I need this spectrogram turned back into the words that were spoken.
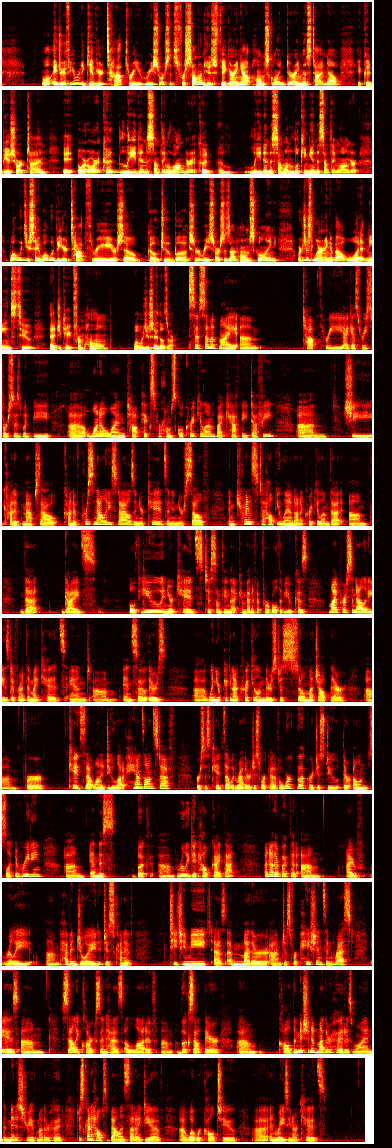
Well, Adria, if you were to give your top three resources for someone who's figuring out homeschooling during this time, now it could be a short time, it, or, or it could lead into something longer. It could uh, lead into someone looking into something longer. What would you say? What would be your top three or so go to books or resources on homeschooling or just learning about what it means to educate from home? What would you say those are? So, some of my um, top three, I guess, resources would be uh, 101 Top Picks for Homeschool Curriculum by Cathy Duffy. Um, she kind of maps out kind of personality styles in your kids and in yourself and tries to help you land on a curriculum that um, that guides both you and your kids to something that can benefit for both of you because my personality is different than my kids and um, and so there's uh, when you're picking out curriculum, there's just so much out there um, for kids that want to do a lot of hands on stuff versus kids that would rather just work out of a workbook or just do their own selective reading. Um, and this book um, really did help guide that. Another book that um, I've really um, have enjoyed just kind of teaching me as a mother um, just for patience and rest is Sally Clarkson has a lot of um, books out there um, called The Mission of Motherhood is one, The Ministry of Motherhood, just kind of helps balance that idea of uh, what we're called to uh, in raising our kids.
